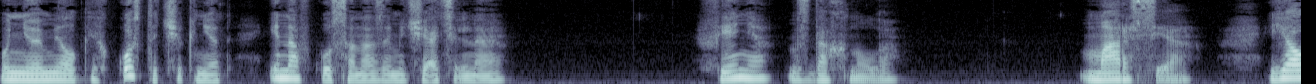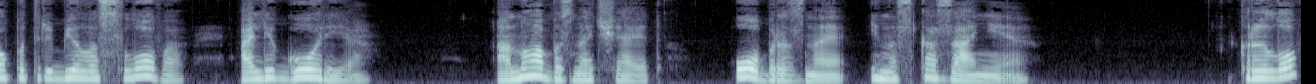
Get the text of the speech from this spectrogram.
У нее мелких косточек нет, и на вкус она замечательная. Феня вздохнула. «Марсия, я употребила слово «аллегория». Оно обозначает образное иносказание. Крылов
